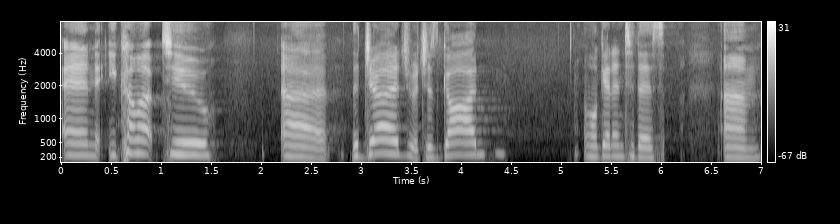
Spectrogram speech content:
and you come up to uh, the judge, which is God. And we'll get into this, um,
